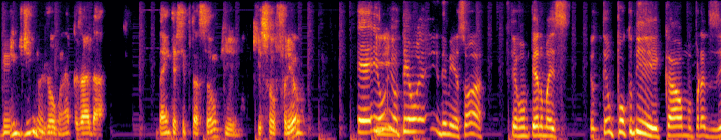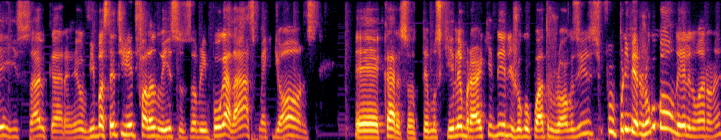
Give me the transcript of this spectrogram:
bem digno o jogo, né, apesar da, da interceptação que, que sofreu. É, eu, E- eu tenho, Deminha, só interrompendo, mas eu tenho um pouco de calma pra dizer isso, sabe, cara? Eu vi bastante gente falando isso sobre empolgadaço com o Mac Jones. É, cara, só temos que lembrar que ele jogou quatro jogos e foi o primeiro jogo bom dele no ano, né?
